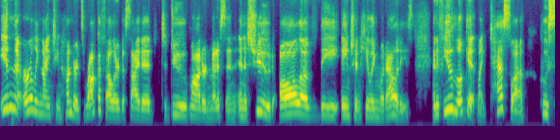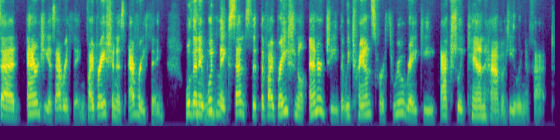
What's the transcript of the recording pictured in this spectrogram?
in the early 1900s, Rockefeller decided to do modern medicine and eschewed all of the ancient healing modalities. And if you look mm-hmm. at like Tesla, who said energy is everything, vibration is everything, well, then it would mm-hmm. make sense that the vibrational energy that we transfer through Reiki actually can have a healing effect.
